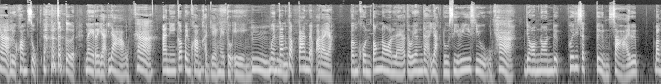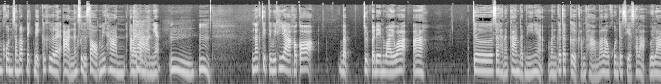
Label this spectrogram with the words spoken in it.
ค่ะหรือความสุขที่จะเกิดในระยะยาวค่ะ อันนี้ก็เป็นความขัดแย้งในตัวเองอืมเหมือนกันกับการแบบอะไรอะบางคนต้องนอนแล้วแต่ว่ายังอยากดูซีรีส์อยู่ค่ะ ยอมนอนดึกเพื่อที่จะตื่นสายหรือบางคนสำหรับเด็ก ๆ ก็คืออะไรอ่านหนังสือสอบไม่ทันอะไรค่ะประมาณเนี้ย อืมอืมนักจิตวิทยาเขาก็แบบจุดประเด็นไว้ว่า อะ เจอสถานการณ์แบบนี้เนี่ย มันก็จะเกิดคำถามว่าเราควรจะเสียสละเวลา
